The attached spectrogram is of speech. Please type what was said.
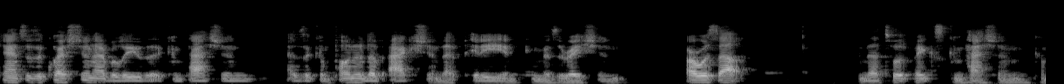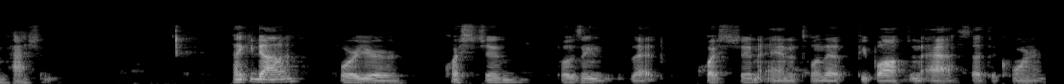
To answer the question, I believe that compassion has a component of action that pity and commiseration are without. And that's what makes compassion compassion. Thank you, Donna, for your question, posing that question, and it's one that people often ask at the corner.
